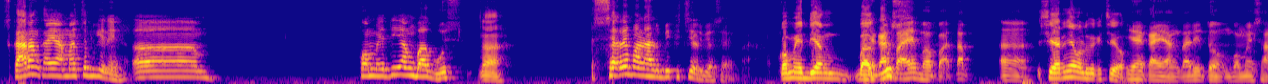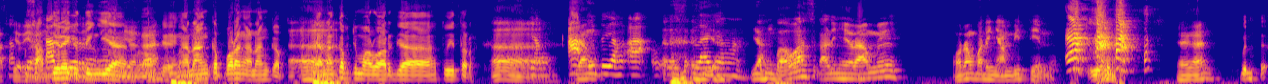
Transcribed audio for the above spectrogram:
sekarang kayak macam gini em, komedi yang bagus Nah, share malah lebih kecil biasanya pak komedi yang ya kan bagus, pak ya bapak tap eh, share-nya lebih kecil. ya kayak yang tadi tuh umpamanya satir Satir. ya Satirnya Satir. ketinggian. Iya kan? Oke, nggak nangkep orang nggak nangkep. Ah. Yang nangkep cuma warga Twitter. Eh, Yang A itu yang A istilahnya yang, mah. yang bawah sekalinya rame orang pada nyambitin Iya, ya kan bener,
